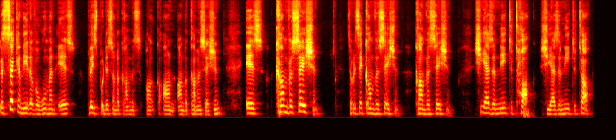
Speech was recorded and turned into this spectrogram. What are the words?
The second need of a woman is, please put this on the comments on, on, on the comment is conversation. Somebody say conversation, conversation. She has a need to talk. She has a need to talk.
